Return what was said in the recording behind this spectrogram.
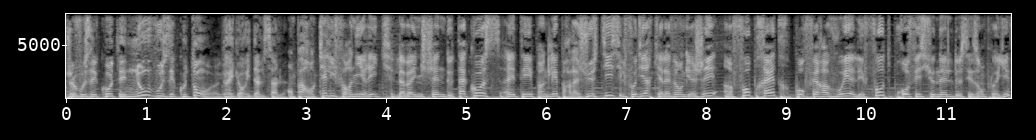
Je vous écoute et nous vous écoutons, Grégory Delsol. On part en Californie, Eric. Là-bas, une chaîne de tacos a été épinglée par la justice. Il faut dire qu'elle avait engagé un faux prêtre pour faire avouer les fautes professionnelles de ses employés,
